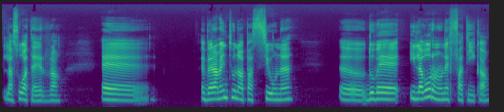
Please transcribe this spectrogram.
la sua terra. E è veramente una passione eh, dove il lavoro non è fatica,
